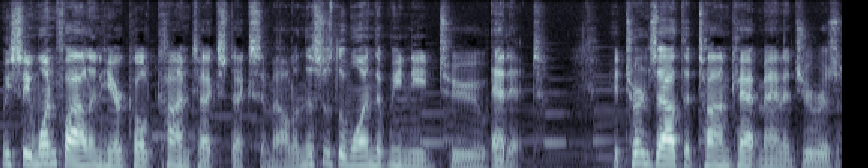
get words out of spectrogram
We see one file in here called context.xml, and this is the one that we need to edit. It turns out that Tomcat Manager is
